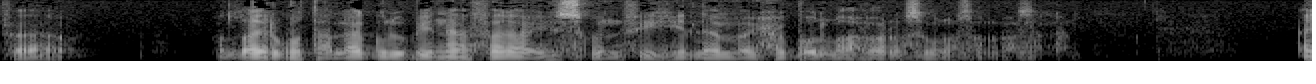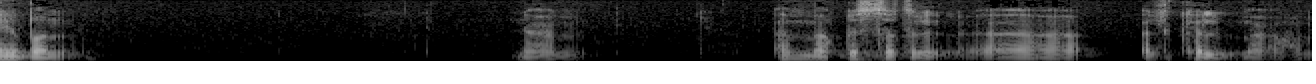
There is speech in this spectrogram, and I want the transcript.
فالله يربط على قلوبنا فلا يسكن فيه إلا ما يحب الله ورسوله صلى الله عليه وسلم. أيضا نعم. أما قصة آه، الكلب معهم.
